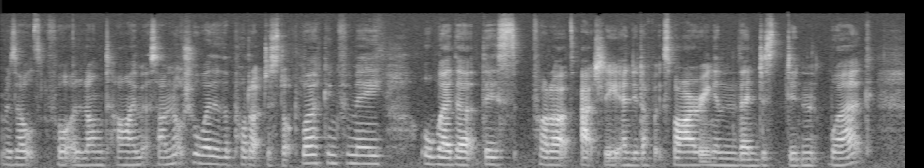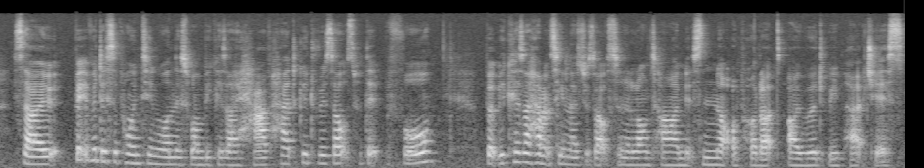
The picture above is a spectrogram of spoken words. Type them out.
results for a long time. So I'm not sure whether the product just stopped working for me or whether this product actually ended up expiring and then just didn't work. So a bit of a disappointing one this one because I have had good results with it before but because I haven't seen those results in a long time it's not a product I would repurchase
